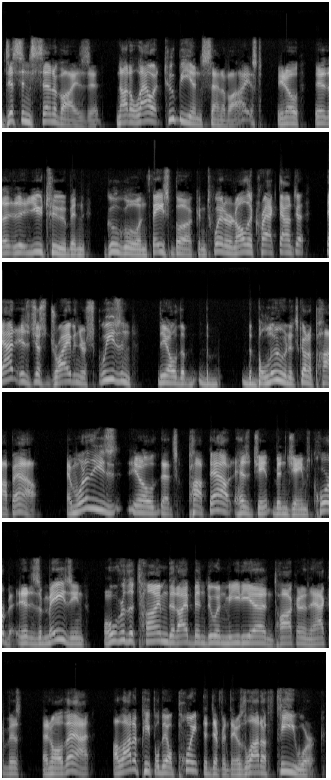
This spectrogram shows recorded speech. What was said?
disincentivize it, not allow it to be incentivized. You know, YouTube and Google and Facebook and Twitter and all the crackdown. That is just driving. They're squeezing, you know, the the the balloon. It's going to pop out. And one of these, you know, that's popped out has been James Corbett. It is amazing over the time that I've been doing media and talking and activists and all that. A lot of people they'll point to different things. There's a lot of FEE work.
